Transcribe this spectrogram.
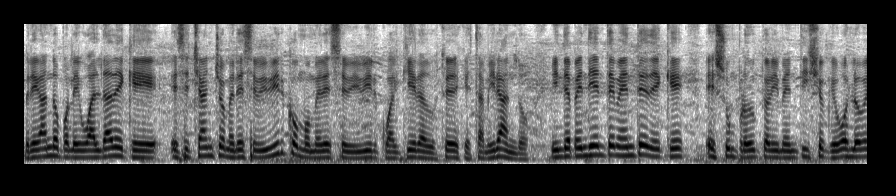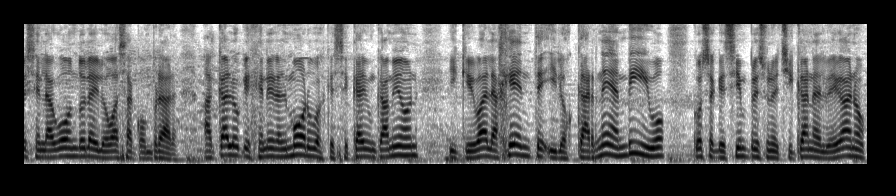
bregando por la igualdad de que ese chancho merece vivir como merece vivir cualquiera de ustedes que está mirando, independientemente de que es un producto alimenticio que vos lo ves en la góndola y lo vas a comprar. Acá lo que genera el morbo es que se cae un camión y que va la gente y los carnea en vivo, cosa que siempre es una chicana del vegano.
